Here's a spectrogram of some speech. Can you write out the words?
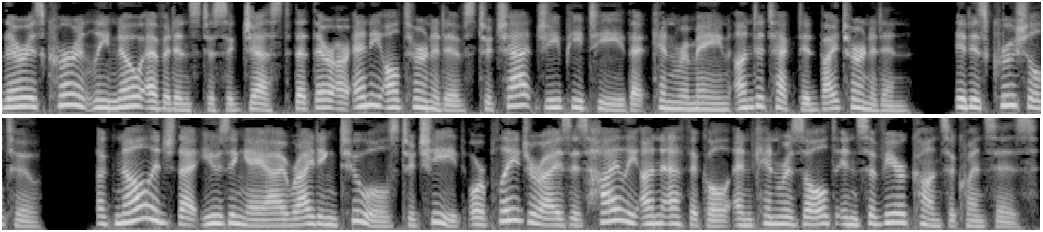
There is currently no evidence to suggest that there are any alternatives to ChatGPT that can remain undetected by Turnitin. It is crucial to acknowledge that using AI writing tools to cheat or plagiarize is highly unethical and can result in severe consequences.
